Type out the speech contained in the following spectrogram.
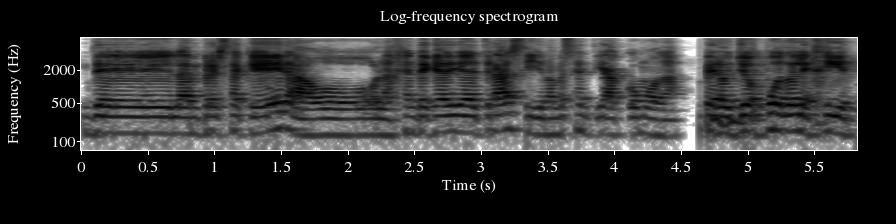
de la empresa que era o la gente que había detrás y yo no me sentía cómoda. Pero yo puedo elegir,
